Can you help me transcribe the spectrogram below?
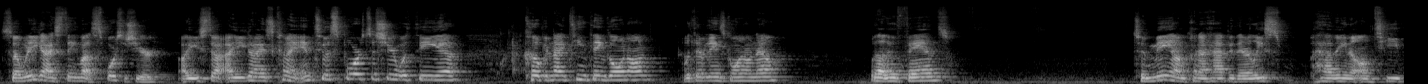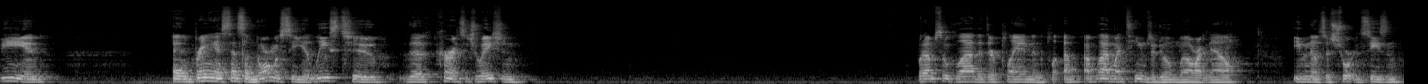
So, what do you guys think about sports this year? Are you are you guys kind of into sports this year with the uh, COVID nineteen thing going on? With everything's going on now, without new fans. To me, I'm kind of happy they're at least having it on TV and and bringing a sense of normalcy at least to the current situation. But I'm so glad that they're playing, and I'm, I'm glad my teams are doing well right now, even though it's a shortened season.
